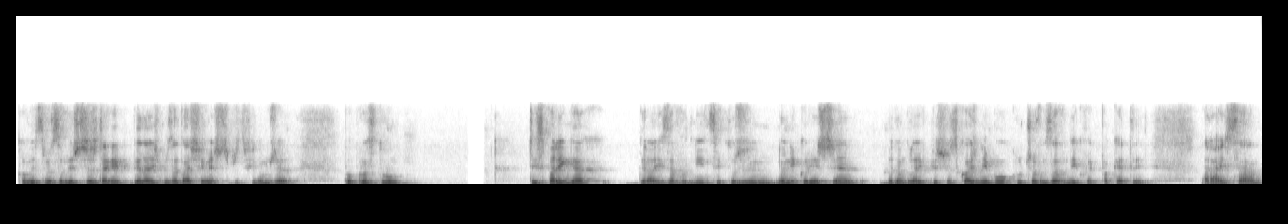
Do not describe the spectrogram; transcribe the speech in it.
powiedzmy sobie szczerze, tak jak gadaliśmy z Adasiem jeszcze przed chwilą, że po prostu w tych sparingach grali zawodnicy, którzy no niekoniecznie będą grali w pierwszym składzie. Nie było kluczowych zawodników jak Pakety, Rajsa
